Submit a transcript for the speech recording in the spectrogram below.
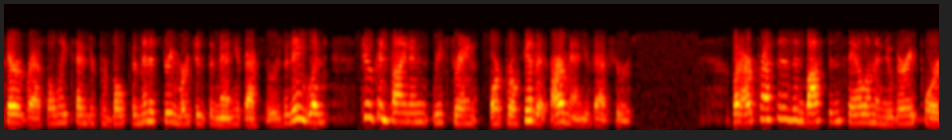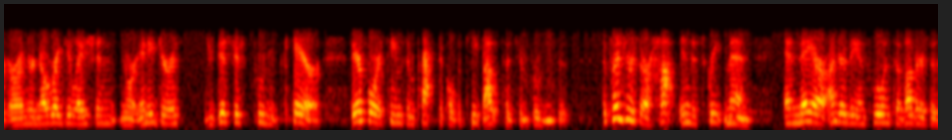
paragraphs only tend to provoke the ministry, merchants, and manufacturers in England to confine and restrain or prohibit our manufacturers. But our presses in Boston, Salem, and Newburyport are under no regulation nor any juris, judicious prudent care. Therefore, it seems impractical to keep out such imprudences. The printers are hot, indiscreet men, and they are under the influence of others as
